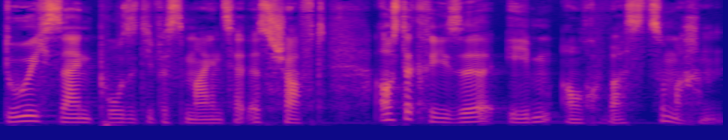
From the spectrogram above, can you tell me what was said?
durch sein positives Mindset es schafft, aus der Krise eben auch was zu machen.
